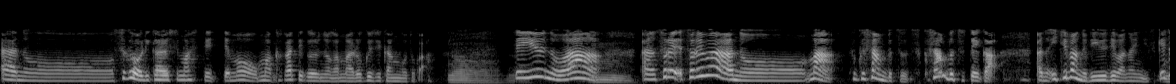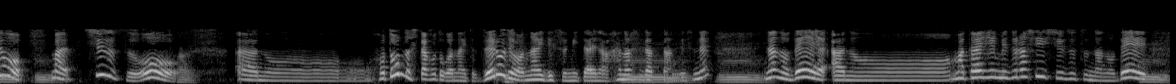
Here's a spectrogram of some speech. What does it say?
あのすぐ折り返しますって言っても、まあ、かかってくるのがまあ6時間後とか。っていうのは、うん。あのそれ、それは、あのまあ、副産物、副産物っていうか、あの、一番の理由ではないんですけど、うんうん。まあ、手術を、はい。あのほとんどしたことがないとゼロではないですみたいな話だったんですね。うん。なので、あのまあ、大変珍しい手術なので、うん。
